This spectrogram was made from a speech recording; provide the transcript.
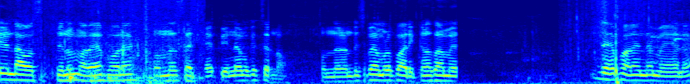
ചെയ്യേണ്ട അതേപോലെ ഒന്ന് സെറ്റ് പിന്നെ നമുക്ക് ചെന്നോ ഒന്ന് രണ്ട് ഇപ്പം നമ്മൾ പറിക്കുന്ന സമയത്ത് ഇതേപോലെ എന്റെ മേലെ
